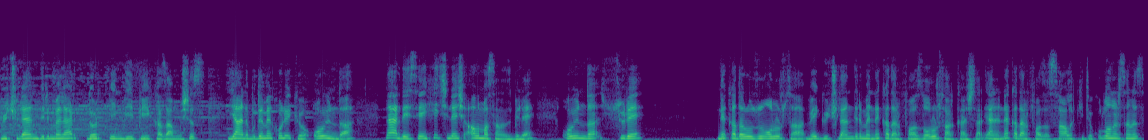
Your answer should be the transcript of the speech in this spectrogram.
güçlendirmeler 4000 DP kazanmışız. Yani bu demek oluyor ki oyunda neredeyse hiç leş almasanız bile oyunda süre ne kadar uzun olursa ve güçlendirme ne kadar fazla olursa arkadaşlar yani ne kadar fazla sağlık kiti kullanırsanız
